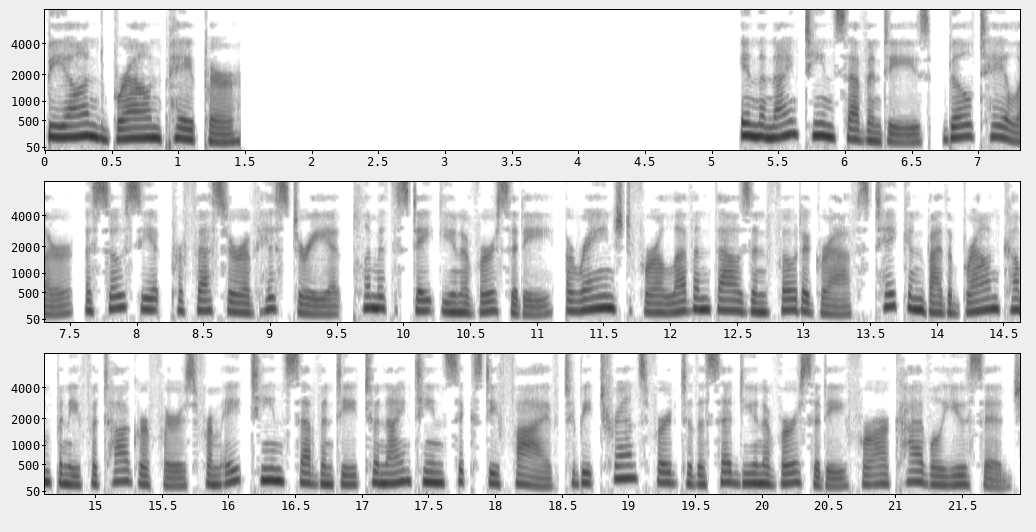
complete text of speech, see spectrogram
Beyond brown paper In the 1970s, Bill Taylor, associate professor of history at Plymouth State University, arranged for 11,000 photographs taken by the Brown Company photographers from 1870 to 1965 to be transferred to the said university for archival usage.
